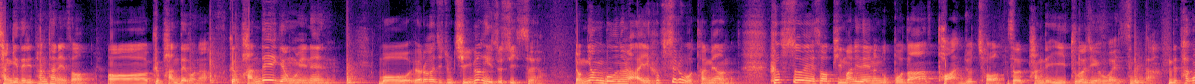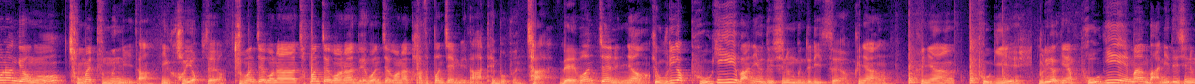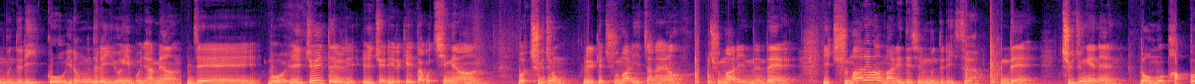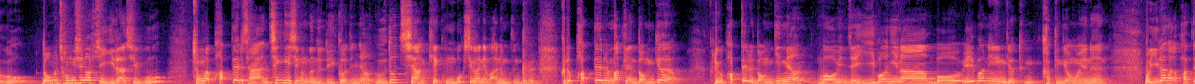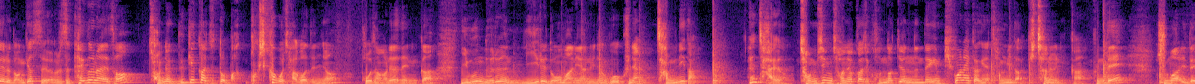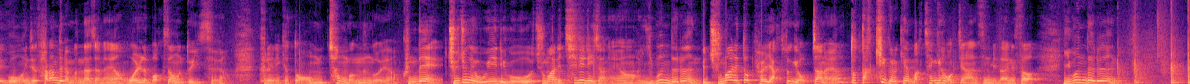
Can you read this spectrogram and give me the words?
장기들이 탄탄해서 어, 그 반대거나 그 반대의 경우에는 뭐 여러 가지 좀 질병이 있을 수 있어요. 영양분을 아예 흡수를 못하면 흡수해서 비만이 되는 것보다 더 안 좋죠. 그래서 반대 이 두 가지 경우가 있습니다. 근데 타고난 경우 정말 드문입니다. 이거 거의 없어요. 두 번째거나 첫 번째거나 네 번째거나 다섯 번째입니다. 대부분. 자, 네 번째는요. 우리가 보기에 많이 드시는 분들이 있어요. 그냥 그냥 보기에. 우리가 그냥 보기에만 많이 드시는 분들이 있고 이런 분들의 유형이 뭐냐면 이제 뭐 일주일 때 일주일이 이렇게 있다고 치면 뭐 주중 그리고 이렇게 주말이 있잖아요 주말이 있는데 이 주말에만 많이 드시는 분들이 있어요 근데 주중에는 너무 바쁘고 너무 정신없이 일하시고 정말 밥대를 잘 안 챙기시는 분들도 있거든요 의도치 않게 공복 시간이 많은 분들 그리고 밥대를 막 그냥 넘겨요 그리고 밥대를 넘기면 뭐 이제 2번이나 뭐 1번인 같은, 경우에는 뭐 일하다가 밥대를 넘겼어요. 그래서 퇴근해서 저녁 늦게까지 또 막 퍽식하고 자거든요. 보상을 해야 되니까. 이분들은 일을 너무 많이 하느냐고 그냥 잡니다. 그냥 자요. 점심 저녁까지 건너뛰었는데 그냥 피곤하니까 그냥 잡니다. 귀찮으니까. 근데 주말이 되고 이제 사람들을 만나잖아요. 원래 먹성은 또 있어요. 그러니까 또 엄청 먹는 거예요. 근데 주중에 5일이고 주말이 7일이잖아요. 이분들은 주말에 또 별 약속이 없잖아요. 또 딱히 그렇게 막 챙겨 먹진 않습니다. 그래서 이분들은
